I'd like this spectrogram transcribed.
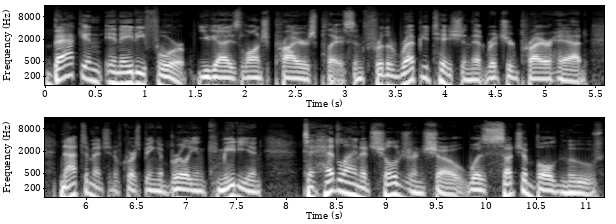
back in in '84, you guys launched Pryor's Place, and for the reputation that Richard Pryor had, not to mention, of course, being a brilliant comedian, to headline a children's show was such a bold move.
